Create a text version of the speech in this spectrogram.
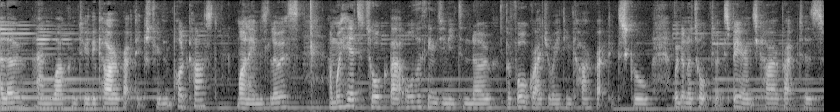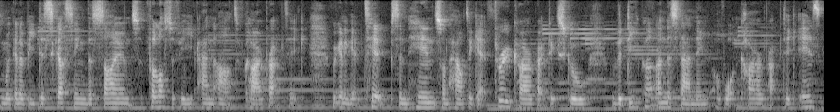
Hello, and welcome to the Chiropractic Student Podcast. My name is Lewis, and we're here to talk about all the things you need to know before graduating chiropractic school. We're going to talk to experienced chiropractors, and we're going to be discussing the science, philosophy, and art of chiropractic. We're going to get tips and hints on how to get through chiropractic school with a deeper understanding of what chiropractic is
